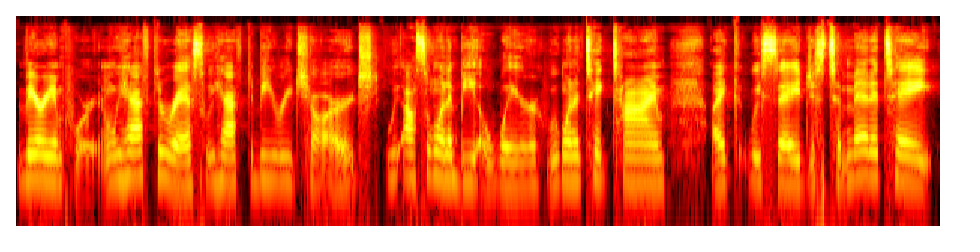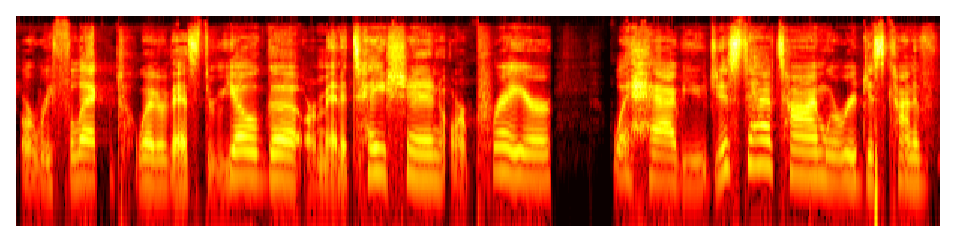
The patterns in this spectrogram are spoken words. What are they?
Very important. We have to rest. We have to be recharged. We also want to be aware. We want to take time, like we say, just to meditate or reflect, whether that's that's through yoga or meditation or prayer, what have you, just to have time where we're just kind of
